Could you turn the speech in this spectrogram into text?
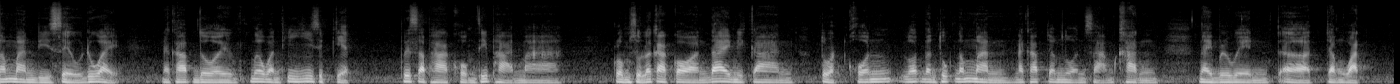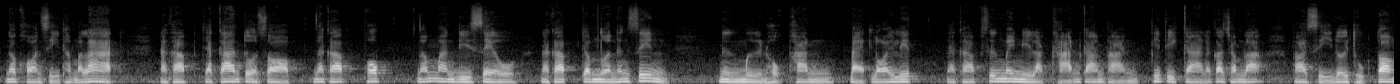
น้ำมันดีเซลด้วยนะครับโดยเมื่อวันที่ 27 พฤษภาคมที่ผ่านมากรมศุลกากรได้มีการตรวจค้นรถบรรทุกน้ำมันนะครับจำนวน 3 คัน ในบริเวณเจังหวัดนครศรีธรรมราชนะครับ จากการตรวจสอบนะครับพบน้ำมันดีเซลนะครับจำนวนทั้งสิ้น 16,800 ลิตรนะครับ ซึ่งไม่มีหลักฐานการผ่านพิธีการแล้วก็ชำระภาษีโดยถูกต้อง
